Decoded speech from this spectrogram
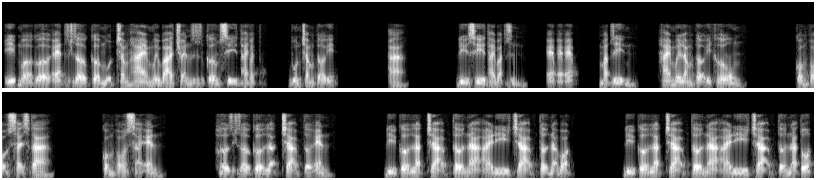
Imgs giờ cơ một trăm hai mươi ba trend cơm xì hai mặt bốn trăm tờ ít. A. Dc hai mặt dìn ff mặt dìn, hai mươi lăm tờ ít không. Còn bỏ xài star còn bỏ xài n hờ, giờ cờ lặt chạm tờ n đi cờ lặt chạm tờ na id chạm tờ na bọn đi cờ lặt chạm tờ na id chạm tờ na tốt.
